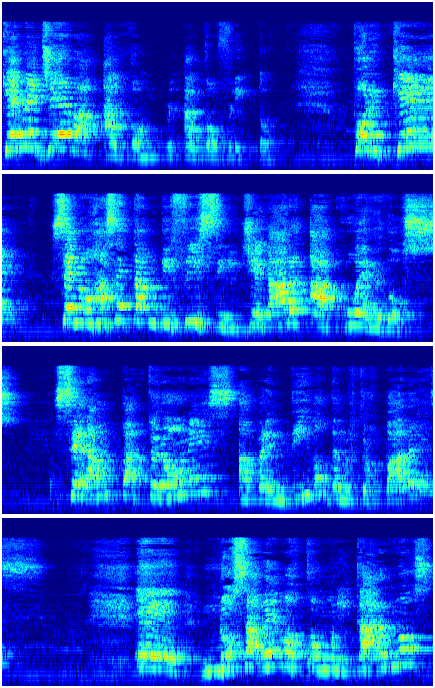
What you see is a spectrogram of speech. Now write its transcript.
¿Qué me lleva al, al conflicto? ¿Por qué se nos hace tan difícil llegar a acuerdos? ¿Serán patrones aprendidos de nuestros padres? Eh, no sabemos comunicarnos.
